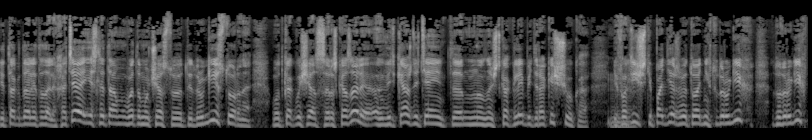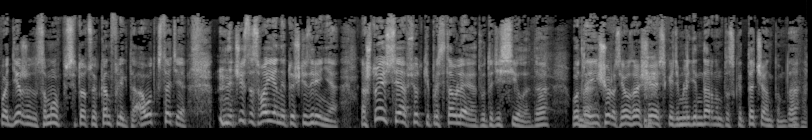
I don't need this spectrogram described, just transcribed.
и так далее, и так далее. Хотя, если там в этом участвуют и другие стороны, вот как вы сейчас рассказали, ведь каждый тянет, э, ну, значит, как лебедь, рак и щука. И mm-hmm. фактически поддерживает то одних, то других, то других поддерживает саму ситуацию конфликта. А вот, кстати, чисто с военной точки зрения, а что из себя все-таки представляют вот эти силы, да? Вот да. еще раз, я возвращаюсь к этим легендарным, так сказать, тачанкам, да? Uh-huh.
